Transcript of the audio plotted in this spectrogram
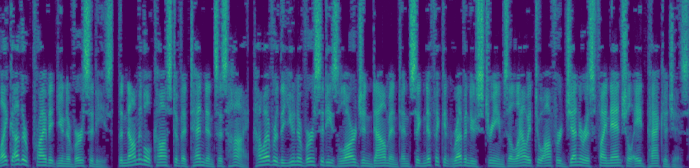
Like other private universities, the nominal cost of attendance is high, however the university's large endowment and significant revenue streams allow it to offer generous financial aid packages.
